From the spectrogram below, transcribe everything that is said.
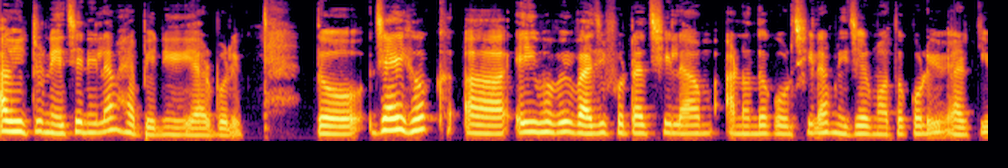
আমি একটু নেচে নিলাম হ্যাপি নিউ ইয়ার বলে। তো যাই হোক এইভাবেই বাজি ফোটাচ্ছিলাম, আনন্দ করছিলাম নিজের মতো করে আর কি।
